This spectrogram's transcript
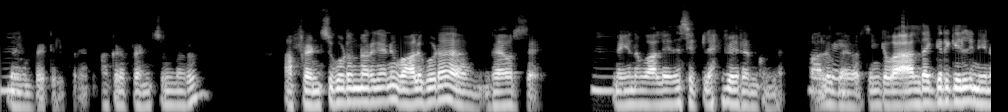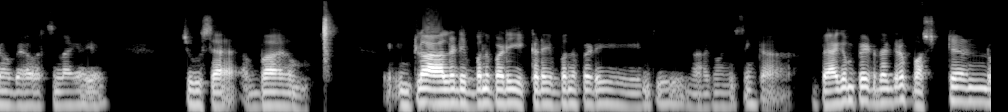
బేగంపేట వెళ్ళిపోయాను అక్కడ ఫ్రెండ్స్ ఉన్నారు. ఆ ఫ్రెండ్స్ కూడా ఉన్నారు కానీ వాళ్ళు కూడా బేవర్సే. నేను వాళ్ళు ఏదో సెటిల్ అయిపోయారు అనుకున్నా. వాళ్ళు. బేవర్స్. ఇంకా వాళ్ళ దగ్గరికి వెళ్ళి నేను బేవర్స్ లాగా చూసా. అబ్బా ఇంట్లో ఆల్రెడీ ఇబ్బంది పడి ఇక్కడ ఇబ్బంది పడి ఏంటి నరకం అనేసి ఇంకా బేగంపేట దగ్గర బస్ స్టాండ్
